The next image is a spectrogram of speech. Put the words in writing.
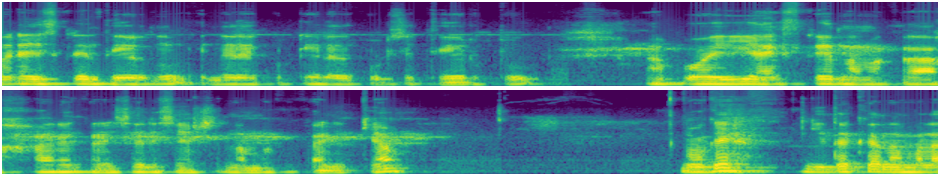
ഒരു ഐസ്ക്രീം തീർന്നു. ഇന്നലെ കുട്ടികൾ അത് കുടിച്ച് തീർത്തു. അപ്പോൾ ഈ ഐസ്ക്രീം നമുക്ക് ആഹാരം കഴിച്ചതിന് ശേഷം നമുക്ക് കഴിക്കാം. ഓക്കെ ഇതൊക്കെ നമ്മൾ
